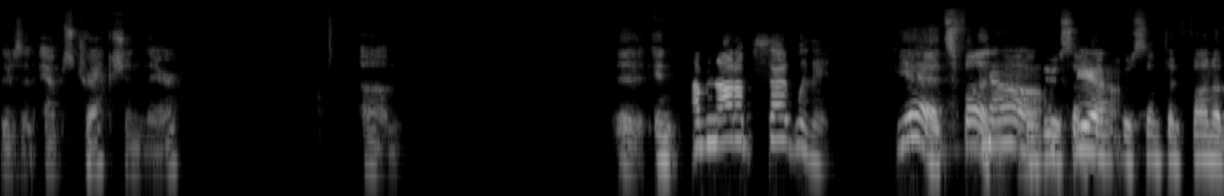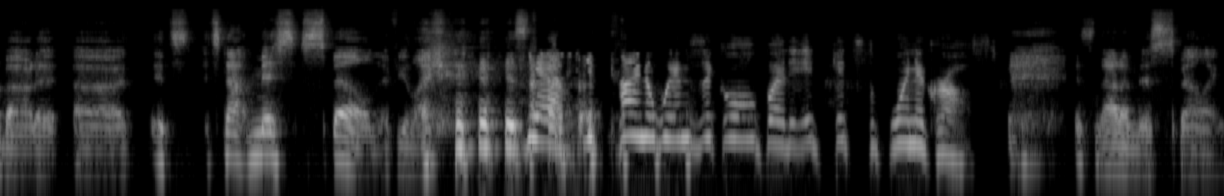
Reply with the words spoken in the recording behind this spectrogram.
There's an abstraction there. Um, uh, and I'm not upset with it. Yeah, it's fun. I No, there's something yeah. there's something fun about it. Uh, it's it's not misspelled, if you like. it's Yeah, not, it's kind of whimsical, but it gets the point across. it's not a misspelling.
